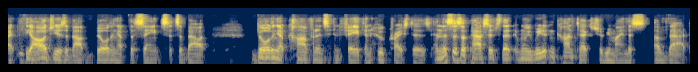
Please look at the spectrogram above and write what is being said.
right? Theology is about building up the saints. It's about building up confidence and faith in who Christ is. And this is a passage that when we read it in context should remind us of that.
